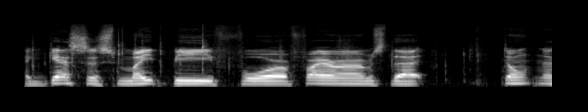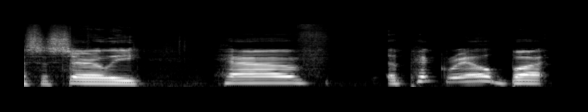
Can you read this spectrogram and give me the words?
I guess this might be for firearms that don't necessarily have a pick rail, but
